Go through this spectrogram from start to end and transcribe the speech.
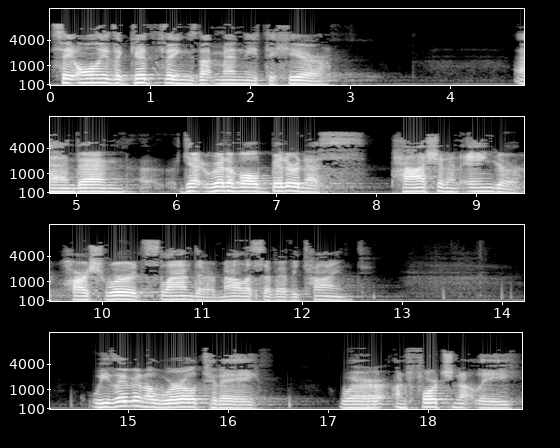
Say only the good things that men need to hear. And then uh, get rid of all bitterness, passion and anger, harsh words, slander, malice of every kind. We live in a world today where unfortunately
